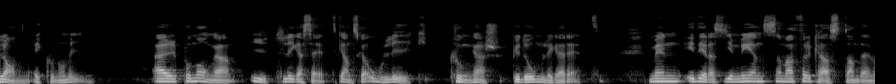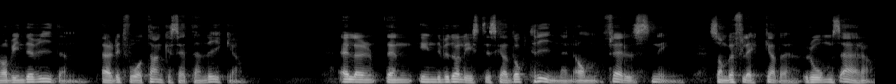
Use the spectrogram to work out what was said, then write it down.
planekonomi, är på många ytliga sätt ganska olik kungars gudomliga rätt. Men i deras gemensamma förkastanden av individen är de två tankesätten lika. eller den individualistiska doktrinen om frälsning som befläckade Roms ära,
